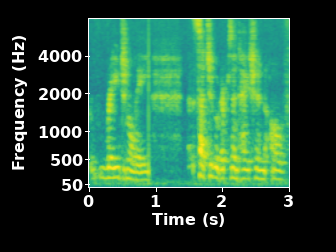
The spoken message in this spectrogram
regionally such a good representation of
